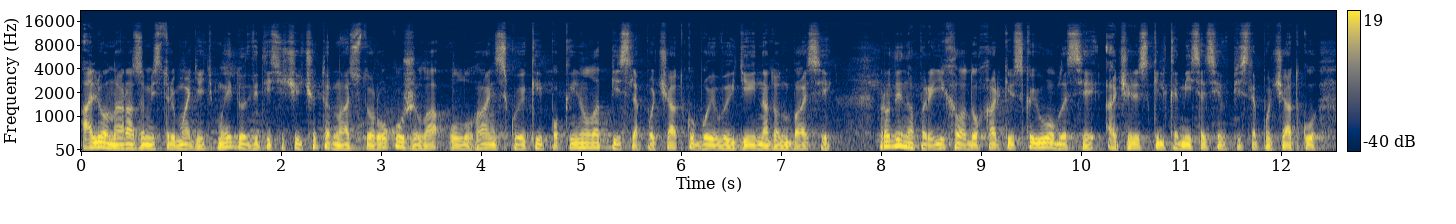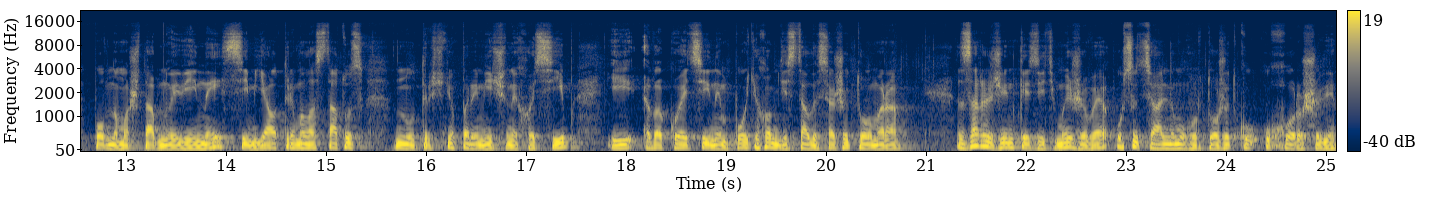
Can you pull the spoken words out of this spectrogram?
Альона разом із трьома дітьми до 2014 року жила у Луганську, який покинула після початку бойових дій на Донбасі. Родина переїхала до Харківської області, а через кілька місяців після початку повномасштабної війни сім'я отримала статус внутрішньо переміщених осіб і евакуаційним потягом дісталися Житомира. Зараз жінка з дітьми живе у соціальному гуртожитку у Хорошеві.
